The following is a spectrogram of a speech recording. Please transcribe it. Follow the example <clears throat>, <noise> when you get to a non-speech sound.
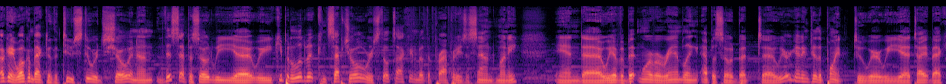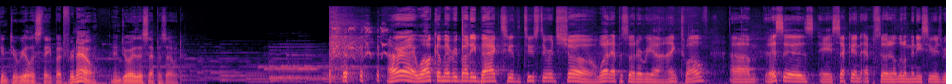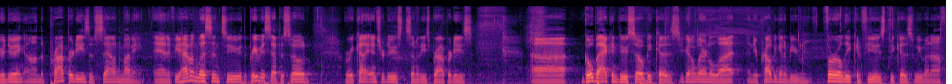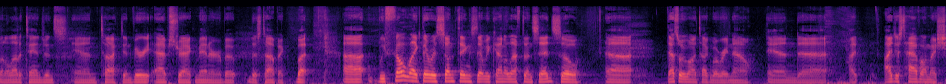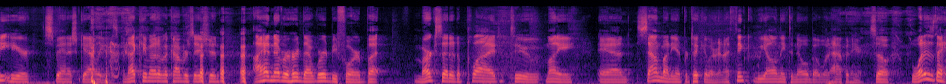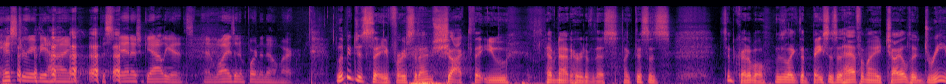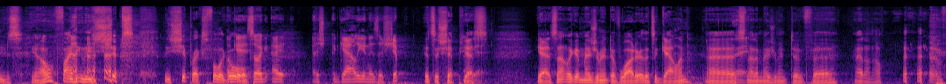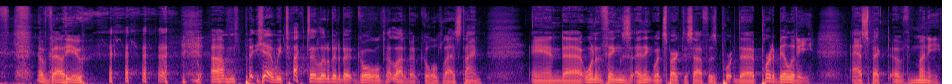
Okay, welcome back to the Two Stewards Show, and on this episode, we uh, we keep it a little bit conceptual. We're still talking about the properties of sound money, and uh, we have a bit more of a rambling episode, but uh, we are getting to the point to where we uh, tie it back into real estate. But for now, enjoy this episode. <laughs> All right, welcome everybody back to the Two Stewards Show. What episode are we on? I think 12. Um, this is a second episode in a little mini series we were doing on the properties of sound money. And if you haven't listened to the previous episode where we kind of introduced some of these properties, uh, go back and do so because you're going to learn a lot and you're probably going to be thoroughly confused because we went off on a lot of tangents and talked in very abstract manner about this topic. But uh, we felt like there was some things that we kind of left unsaid, so uh, that's what we want to talk about right now and uh, I I just have on my sheet here Spanish galleons, and that came out of a conversation. I had never heard that word before, but Mark said it applied to money and sound money in particular. And I think we all need to know about what happened here. So, what is the history behind the Spanish galleons, and why is it important to know, Mark? Let me just say first that I'm shocked that you have not heard of this. Like this is it's incredible. This is like the basis of half of my childhood dreams. You know, <laughs> finding these <laughs> ships, these shipwrecks full of gold. Okay, so a, a, a galleon is a ship. It's a ship. Yes. Okay. Yeah, it's not like a measurement of water. That's a gallon. Uh, right. It's not a measurement of uh, I don't know <laughs> of, of value. um, but yeah, we talked a little bit about gold, a lot about gold last time. And uh, one of the things I think what sparked this off was port- the portability aspect of money.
